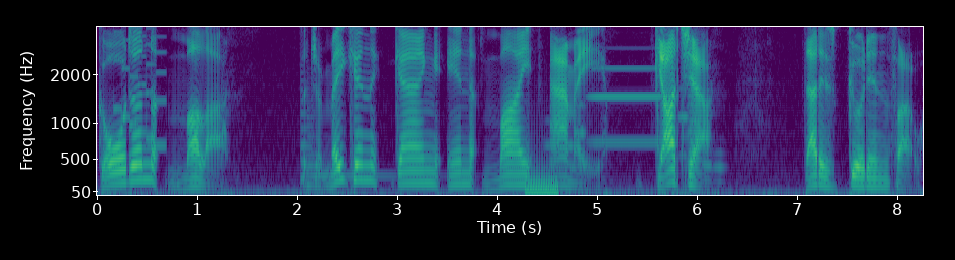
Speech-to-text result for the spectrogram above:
Gordon Muller. The Jamaican gang in Miami. Gotcha! That is good info.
